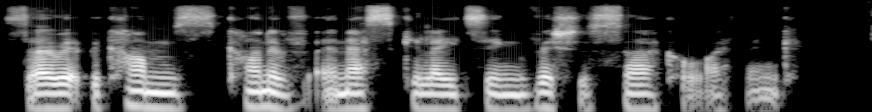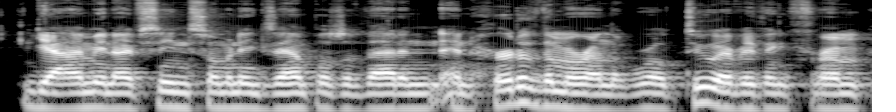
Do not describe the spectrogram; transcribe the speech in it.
So it becomes kind of an escalating vicious circle, I think. Yeah, I mean, I've seen so many examples of that and, and heard of them around the world too. Everything from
